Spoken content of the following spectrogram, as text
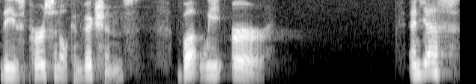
these personal convictions, but we err. And yes,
